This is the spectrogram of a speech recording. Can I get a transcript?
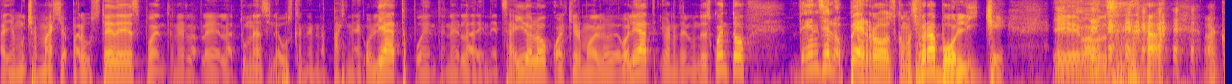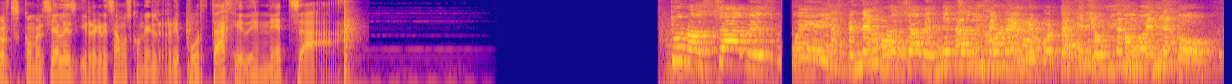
haya mucha magia para ustedes. Pueden tener la playa de la Tuna si la buscan en la página de Goliath. Pueden tener la de Netza Ídolo, cualquier modelo de Goliath y van a tener un descuento. Dénselo, perros, como si fuera boliche. Eh, vamos a, a cortos comerciales y regresamos con el reportaje de Netza. Tú no sabes, güey. Estás pendejo. Tú no sabes, neta dijo en el reportaje yo vi como dijo.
